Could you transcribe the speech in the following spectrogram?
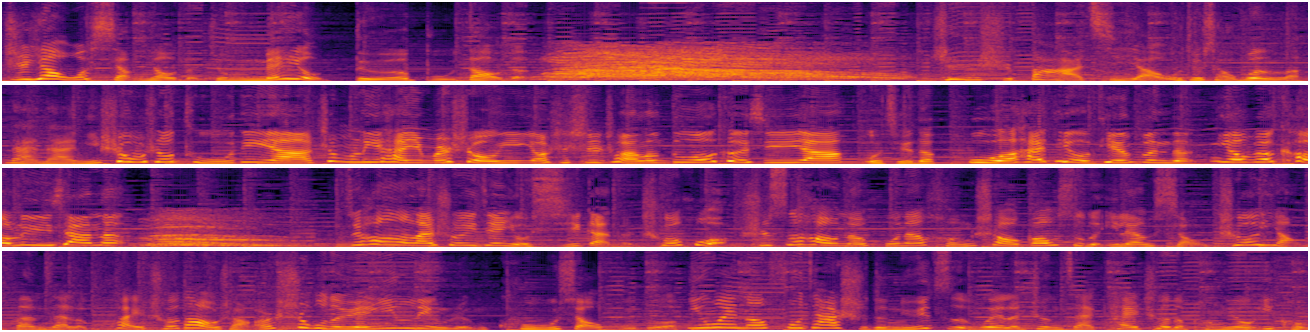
只要我想要的，就没有得不到的。是霸气呀！我就想问了，奶奶，你收不收徒弟呀？这么厉害一门手艺，要是失传了多可惜呀！我觉得我还挺有天分的，你要不要考虑一下呢？最后呢，来说一件有喜感的车祸。十四号呢，湖南横绍高速的一辆小车仰翻在了快车道上，而事故的原因令人哭笑不得。因为呢，副驾驶的女子为了正在开车的朋友一口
